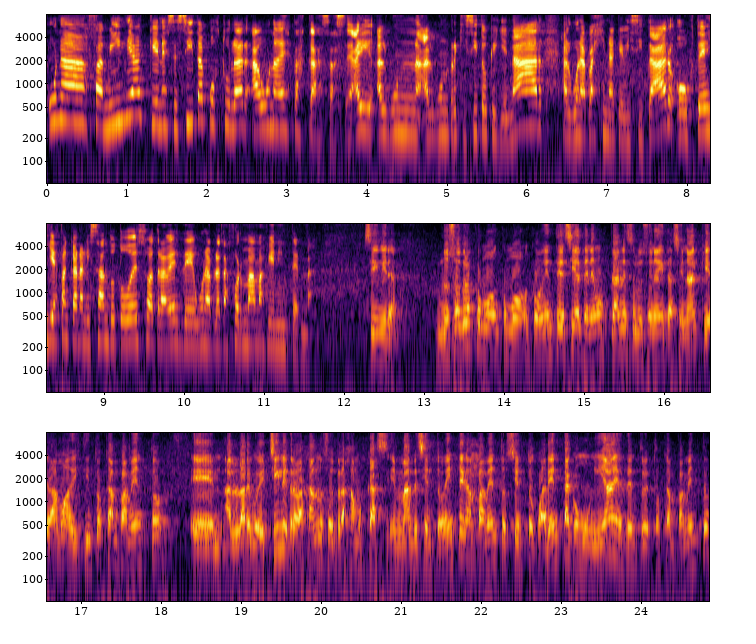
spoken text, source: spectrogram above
una familia que necesita postular a una de estas casas? ¿Hay algún, algún requisito que llenar, alguna página que visitar o ustedes ya están canalizando todo eso a través de una plataforma más bien interna? Sí, mira, nosotros, como, como, como, bien te decía, tenemos planes de solución habitacional que vamos a distintos campamentos eh, a lo largo de Chile trabajando. Nosotros trabajamos casi en más de 120 campamentos, 140 comunidades dentro de estos campamentos.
